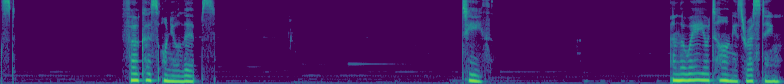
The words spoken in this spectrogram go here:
Next, focus on your lips, teeth, and the way your tongue is resting.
